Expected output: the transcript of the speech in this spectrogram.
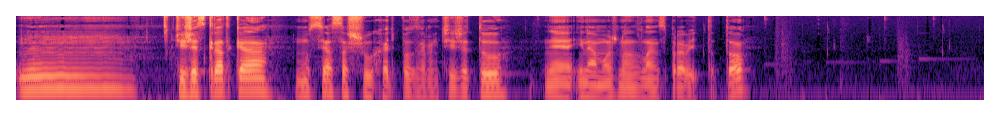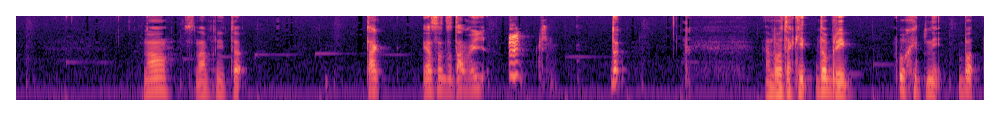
Mm, čiže skrátka, musia sa šúchať po zemi. Čiže tu nie je iná možnosť len spraviť toto. No, snapni to. Tak, ja som to tam videl. A bol taký dobrý, uchytný bod.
